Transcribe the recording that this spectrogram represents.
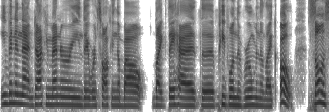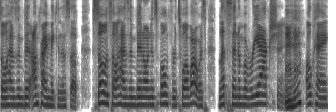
even in that documentary, they were talking about like they had the people in the room and they're like, oh, so and so hasn't been, I'm probably making this up. So and so hasn't been on his phone for 12 hours. Let's send him a reaction. Mm-hmm. Okay,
